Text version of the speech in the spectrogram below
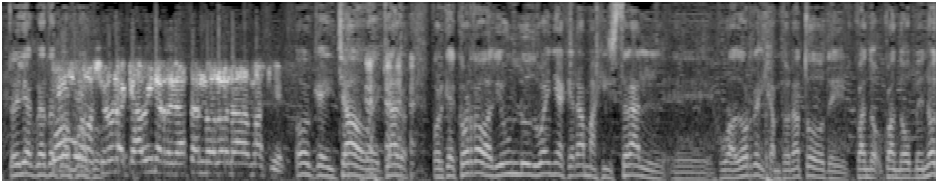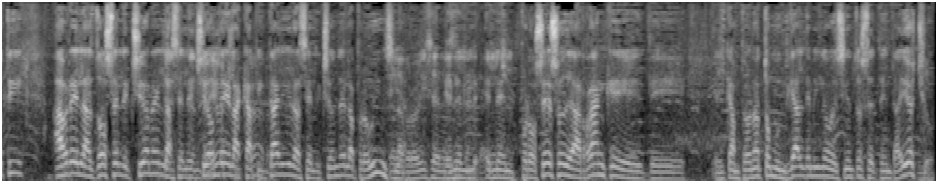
estoy de acuerdo con Cómodos Juanjo. en una cabina relatándolo nada más que. Ok, chao, eh, claro, porque Córdoba dio un Ludueña que era magistral, eh, jugador del campeonato de cuando cuando Menotti abre las dos selecciones, la selección de la 78, capital y la selección de la provincia, De la provincia en, el, 78. en el proceso de arranque del campeonato mundial de 1978,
